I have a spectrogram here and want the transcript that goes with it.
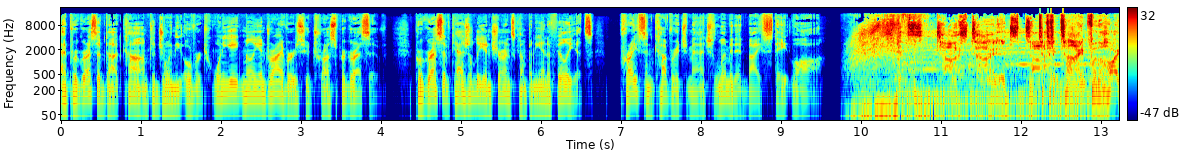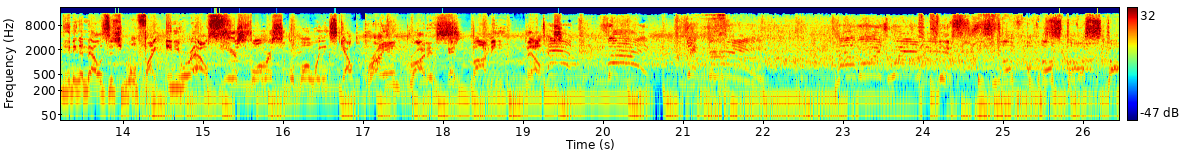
at progressive.com to join the over 28 million drivers who trust Progressive. Progressive Casualty Insurance Company and Affiliates. Price and coverage match limited by state law. It's time. It's time. It's time. Time for the hard hitting analysis you won't find anywhere else. Here's former Super Bowl winning scout Bryan Broaddus and Bobby Belt. 10, 5, victory! Cowboys win! This is Love of the Star. Star.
